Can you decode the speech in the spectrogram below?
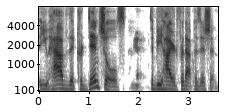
that you have the credentials yeah. to be hired for that position.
